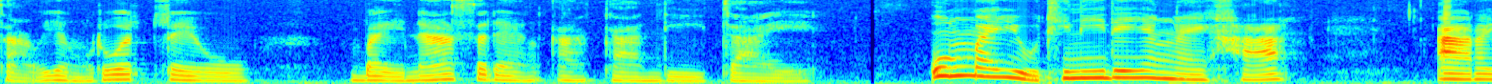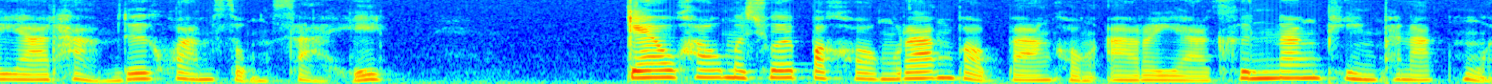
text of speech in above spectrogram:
สาวอย่างรวดเร็ว ใบหน้าแสดงอาการดีใจ อุ้มมาอยู่ที่นี่ได้ยังไงคะ อารยาถามด้วยความสงสัย แก้วเข้ามาช่วยประคองร่างบอบบางของอารยาขึ้นนั่งพิงพนักหัว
